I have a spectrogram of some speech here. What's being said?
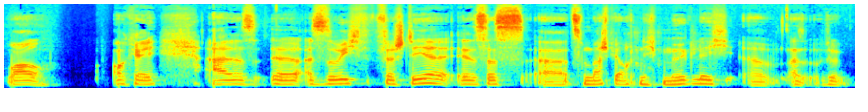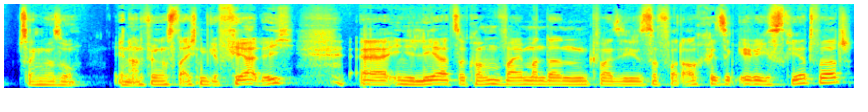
Wow. Okay, also, äh, also so wie ich verstehe, ist es äh, zum Beispiel auch nicht möglich, äh, also sagen wir so, in Anführungszeichen gefährlich, äh, in die Lehre zu kommen, weil man dann quasi sofort auch registriert wird,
